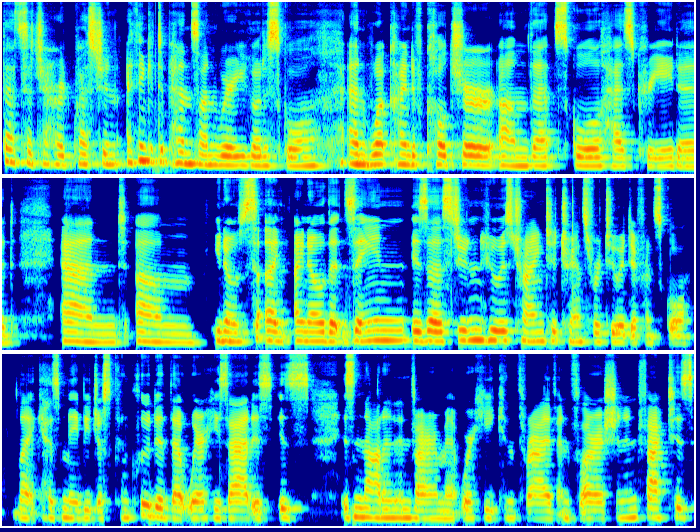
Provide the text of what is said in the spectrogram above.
That's such a hard question. I think it depends on where you go to school and what kind of culture um, that school has created. And, um, you know, I, I, know that Zane is a student who is trying to transfer to a different school, like has maybe just concluded that where he's at is, is, is not an environment where he can thrive and flourish. And in fact, his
